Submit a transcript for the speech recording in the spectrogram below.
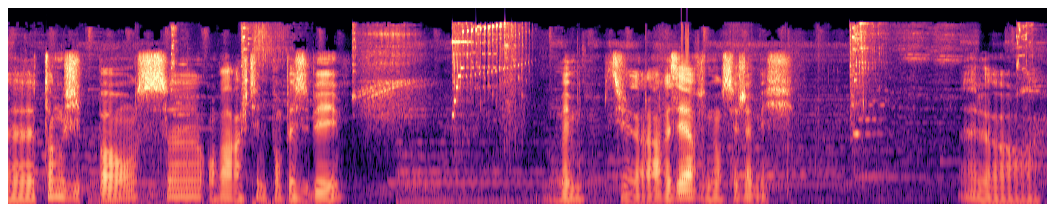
Euh, tant que j'y pense, on va racheter une pompe SB. Même si j'en ai dans la réserve, mais on sait jamais. Alors...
